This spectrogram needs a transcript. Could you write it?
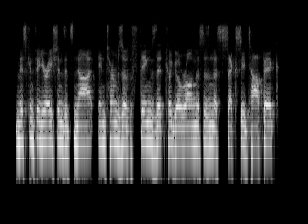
Misconfigurations, it's not in terms of things that could go wrong. This isn't a sexy topic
